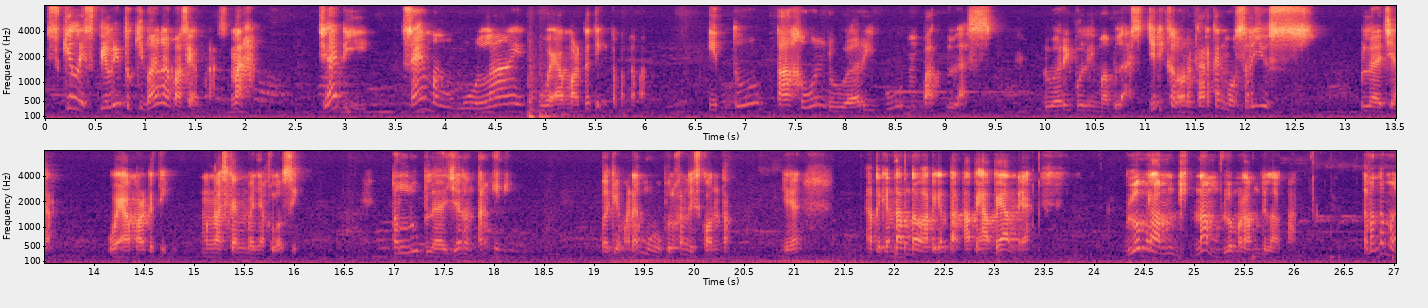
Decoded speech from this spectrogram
skill list building itu gimana Mas ya Mas? Nah, jadi saya memulai WA marketing teman-teman. Itu tahun 2014. 2015. Jadi kalau rekan-rekan mau serius belajar WA marketing, menghasilkan banyak closing, perlu belajar tentang ini. Bagaimana mengumpulkan list kontak, ya. HP kentang tahu HP kentang, HP HPan ya. Belum RAM 6, belum RAM 8 teman-teman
